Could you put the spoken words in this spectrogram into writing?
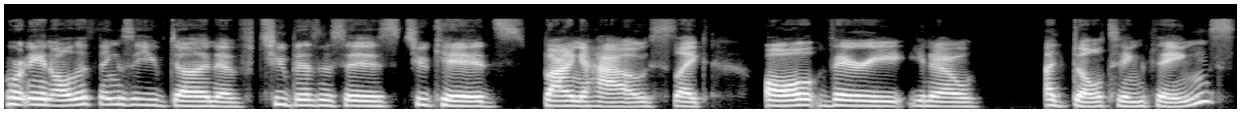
Courtney and all the things that you've done of two businesses two kids buying a house like all very you know adulting things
